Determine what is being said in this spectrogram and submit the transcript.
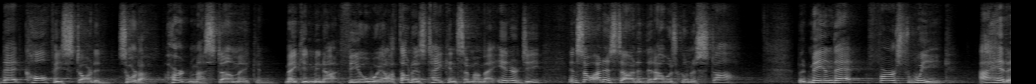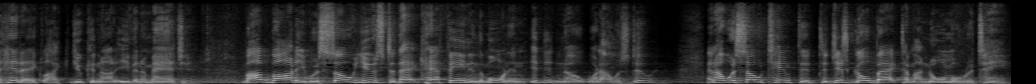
that coffee started sort of hurting my stomach and making me not feel well. I thought it was taking some of my energy, and so I decided that I was going to stop. But man, that first week, I had a headache like you could not even imagine. My body was so used to that caffeine in the morning, it didn't know what I was doing. And I was so tempted to just go back to my normal routine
